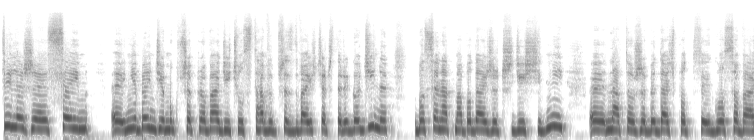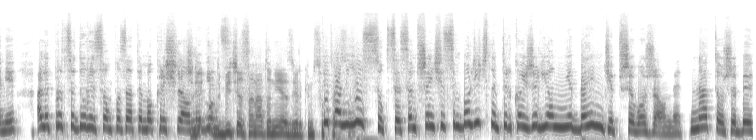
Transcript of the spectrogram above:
tyle, że Sejm nie będzie mógł przeprowadzić ustawy przez 24 godziny, bo Senat ma bodajże 30 dni e, na to, żeby dać pod e, głosowanie, ale procedury są poza tym określone, Czyli więc odbicie Senatu nie jest wielkim Wie sukcesem. pan, jest sukcesem w sensie symbolicznym, tylko jeżeli on nie będzie przełożony na to, żeby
